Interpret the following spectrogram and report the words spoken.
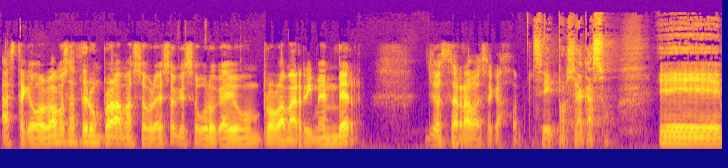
hasta que volvamos a hacer un programa sobre eso, que seguro que hay un programa Remember, yo cerraba ese cajón. Sí, por si acaso. Eh,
